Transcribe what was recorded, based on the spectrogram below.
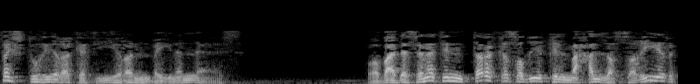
فاشتهر كثيرا بين الناس. وبعد سنة ترك صديقي المحل الصغير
